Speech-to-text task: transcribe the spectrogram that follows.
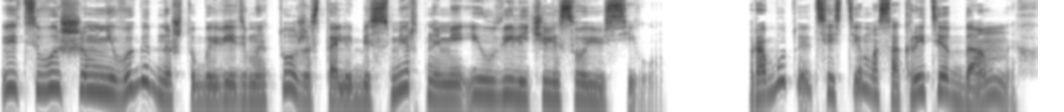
Ведь высшим невыгодно, чтобы ведьмы тоже стали бессмертными и увеличили свою силу. Работает система сокрытия данных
